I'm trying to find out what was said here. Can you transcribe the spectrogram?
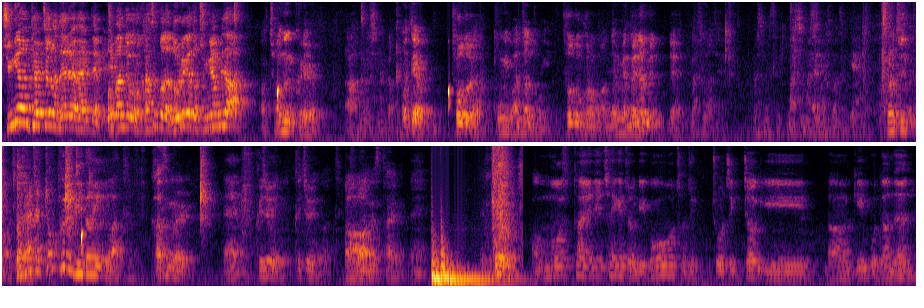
중요한 결정을 내려야 할 때 일반적으로 가슴보다 논리가 더 중요합니다 아, 저는 그래요. 아 그렇습니까? 어때요? 저도요 동의, 완전 동의. 저도 그런 거 왜냐면은- 왜냐면 네 말씀하세요 말씀하세요. 말씀하세요. 예. 그럼 주진부터 저 살짝 조금 비동인 것 같아요. 가슴을 네, 그쪽인 그쪽인 것 같아요. 좋아하는 스타일. 네. 업무 스타일이 체계적이고 조직, 조직적이라기보다는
